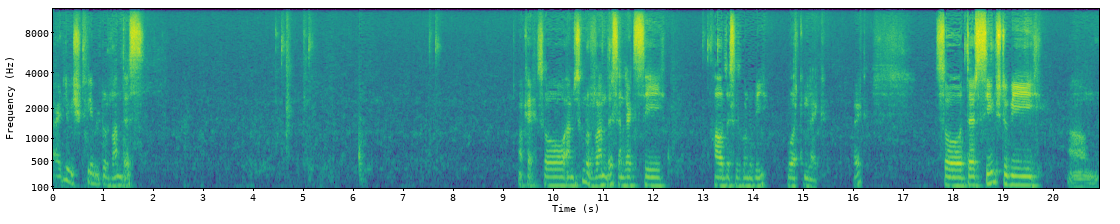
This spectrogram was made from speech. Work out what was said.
ideally we should be able to run this. Okay, so I'm just going to run this and let's see how this is going to be working like, right? So there seems to be um,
